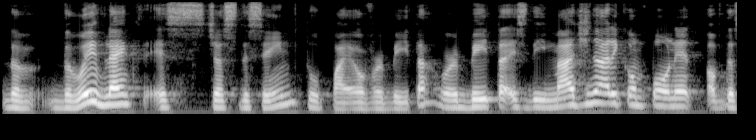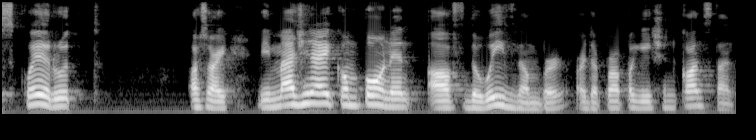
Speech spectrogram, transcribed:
the, the wavelength is just the same, 2 pi over beta, where beta is the imaginary component of the square root, oh sorry, the imaginary component of the wave number or the propagation constant.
